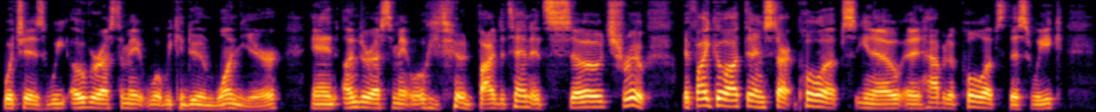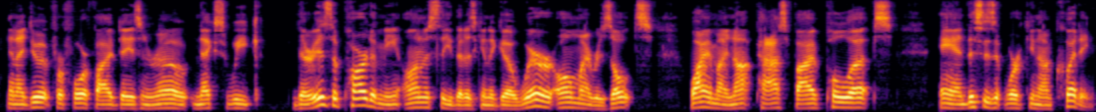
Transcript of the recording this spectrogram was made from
which is we overestimate what we can do in one year and underestimate what we do in five to ten. It's so true. If I go out there and start pull ups, you know, a habit of pull ups this week, and I do it for four or five days in a row, next week there is a part of me, honestly, that is going to go, where are all my results? Why am I not past five pull ups? And this isn't working, I'm quitting,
